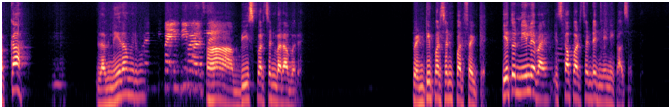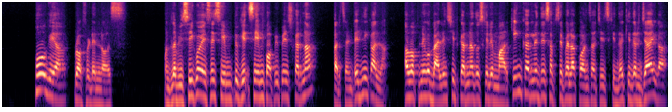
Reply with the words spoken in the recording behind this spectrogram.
पक्का? लग नहीं रहा मेरे को। हाँ बीस परसेंट बराबर है। ट्वेंटी परसेंट परफेक्ट है। ये तो नील है भाई, इसका परसेंटेज नहीं निकाल सकते। हो गया प्रॉफिट एंड लॉस मतलब इसी को ऐसे same to same copy paste करना परसेंटेज निकालना। अब अपने को बैलेंस शीट करना तो उसके लिए मार्किंग कर लेते सबसे पहला कौन सा चीज़ किधर किधर जाएगा?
